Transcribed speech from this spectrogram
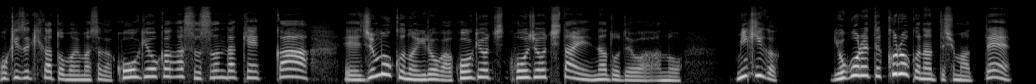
お気づきかと思いますが、工業化が進んだ結果、えー、樹木の色が工業、工場地帯などでは、あの、幹が汚れて黒くなってしまって、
